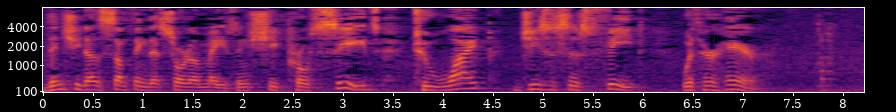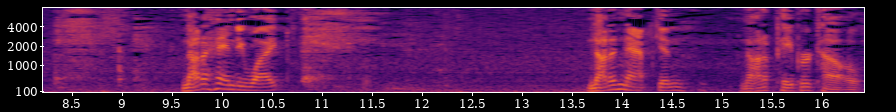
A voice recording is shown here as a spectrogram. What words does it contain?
Then she does something that's sort of amazing. She proceeds to wipe Jesus' feet with her hair. Not a handy wipe, not a napkin, not a paper towel.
